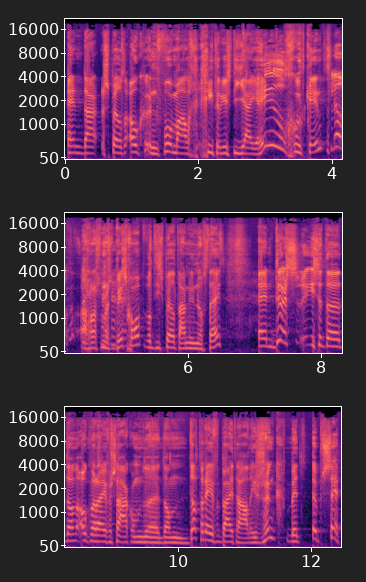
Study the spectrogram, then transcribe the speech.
En daar speelt ook een voormalig gitarist die jij heel goed kent. klopt. Rasmus Bisschop, want die speelt daar nu nog steeds. En dus is het dan ook wel even zaak om dan dat er even bij te halen. Is Hunk met Upset.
